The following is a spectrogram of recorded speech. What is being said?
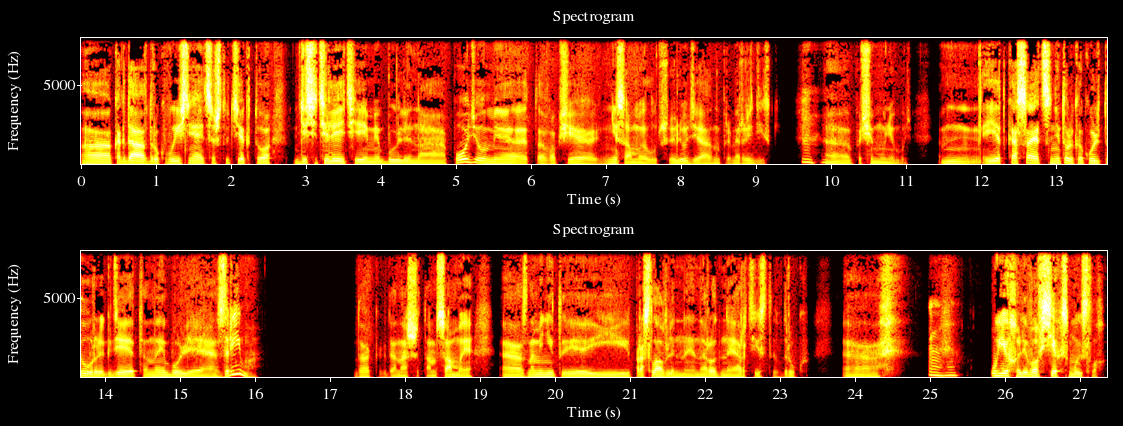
э, когда вдруг выясняется, что те, кто десятилетиями были на подиуме, это вообще не самые лучшие люди, а, например, редиски. Угу. Э, почему-нибудь. И это касается не только культуры, где это наиболее зримо, да, когда наши там самые э, знаменитые и прославленные народные артисты вдруг э, угу. уехали во всех смыслах,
